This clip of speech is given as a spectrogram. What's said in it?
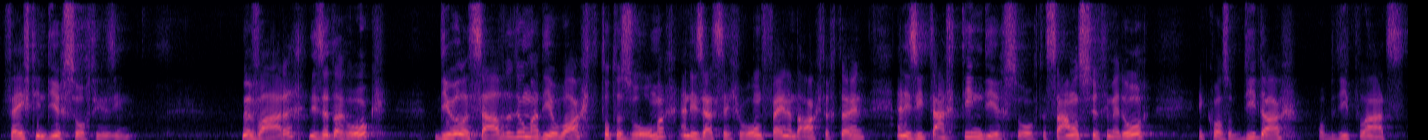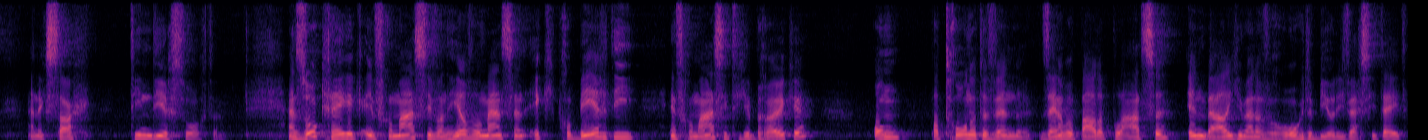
15 diersoorten gezien. Mijn vader die zit daar ook. Die wil hetzelfde doen, maar die wacht tot de zomer en die zet zich gewoon fijn in de achtertuin en die ziet daar tien diersoorten. Samen stuurt hij mij door. Ik was op die dag op die plaats en ik zag tien diersoorten. En zo krijg ik informatie van heel veel mensen en ik probeer die informatie te gebruiken om patronen te vinden. Zijn er bepaalde plaatsen in België met een verhoogde biodiversiteit.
